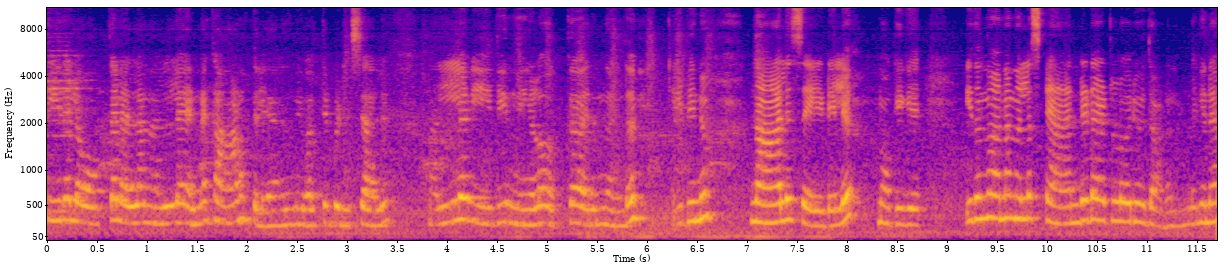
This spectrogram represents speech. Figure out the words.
തീരെ ലോക്കൽ അല്ല നല്ല എന്നെ കാണത്തില്ല. ഞാൻ നിവർത്തി പിടിച്ചാൽ നല്ല വീതിയും നീളവും ഒക്കെ വരുന്നുണ്ട്. ഇതിനും നാല് സൈഡിൽ നോക്കിക്കേ ഇതെന്ന് പറഞ്ഞാൽ നല്ല സ്റ്റാൻഡേർഡ് ആയിട്ടുള്ള ഒരു ഇതാണ്. നമ്മളിങ്ങനെ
